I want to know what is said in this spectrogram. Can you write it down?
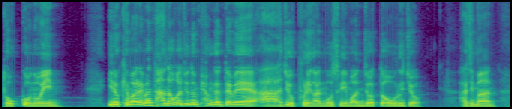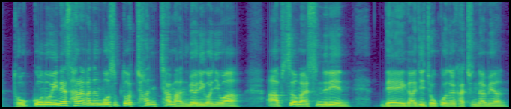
독거노인. 이렇게 말하면 단어가 주는 편견 때문에 아주 불행한 모습이 먼저 떠오르죠. 하지만 독거노인의 살아가는 모습도 천차만별이거니와 앞서 말씀드린 네 가지 조건을 갖춘다면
